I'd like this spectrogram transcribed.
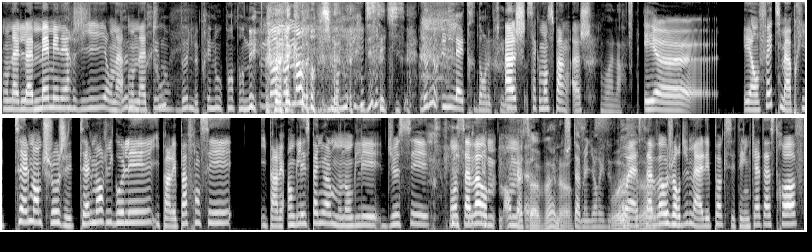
On a la même énergie. On a, on a tout. Donne le prénom au pantané. Non, non, non. Dis c'est qui Donne-nous une lettre dans le prénom. H. Ça commence par un H. Voilà. Et, euh, et en fait, il m'a appris tellement de choses. J'ai tellement rigolé. Il parlait pas français. Il parlait anglais, espagnol. Mon anglais, Dieu sait. Bon, ça va. En, en- Ah, ça va là. Tu t'es amélioré de Ouais, Ouais, ça va aujourd'hui, mais à l'époque, c'était une catastrophe.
